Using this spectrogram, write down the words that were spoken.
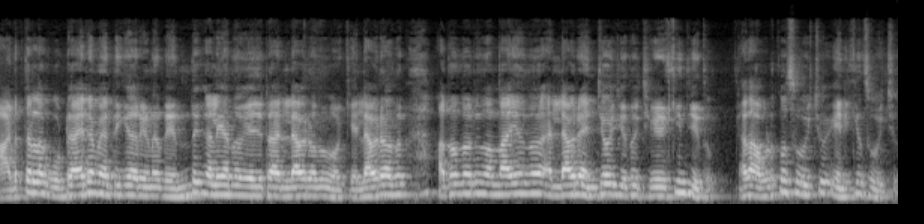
അടുത്തുള്ള കൂട്ടുകാരുടെ മേത്തേക്ക് അറിയണത് എന്ത് കളിയാന്ന് വിചാരിച്ചിട്ട് എല്ലാവരും ഒന്ന് നോക്കി. എല്ലാവരും അത് അതൊന്നും ഒരു നന്നായി ഒന്ന് എല്ലാവരും എൻജോയ് ചെയ്തു ചിരിക്കുകയും ചെയ്തു. അത് അവൾക്കും സൂചിച്ചു എനിക്കും സൂചിച്ചു.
